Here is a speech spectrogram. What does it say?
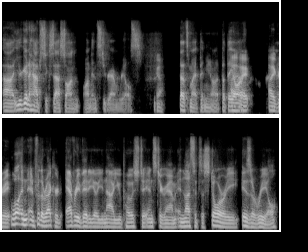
Uh, you're going to have success on on Instagram reels. Yeah, that's my opinion on it. But they are. I, I agree. Well, and, and for the record, every video you now you post to Instagram, unless it's a story, is a reel.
